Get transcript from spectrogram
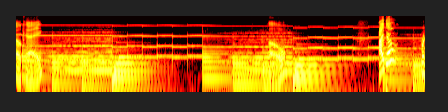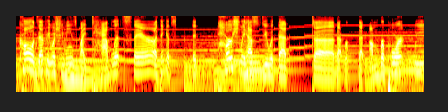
Okay. Oh. I don't recall exactly what she means by tablets there. I think it's it partially has to do with that uh, that that um report we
